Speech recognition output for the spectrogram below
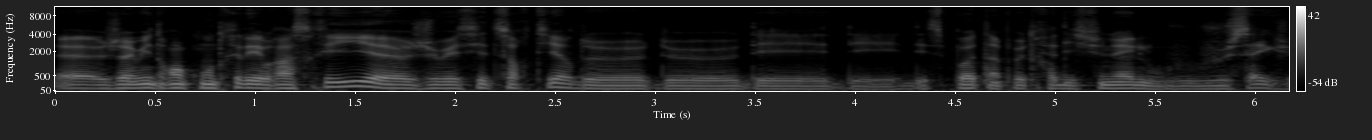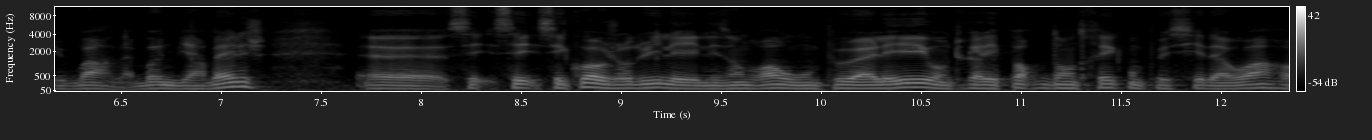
j'ai envie de rencontrer des brasseries, je vais essayer de sortir de, des, des, spots un peu traditionnels où je sais que je vais boire de la bonne bière belge. c'est quoi aujourd'hui les, les, endroits où on peut aller, ou en tout cas les portes d'entrée qu'on peut essayer d'avoir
